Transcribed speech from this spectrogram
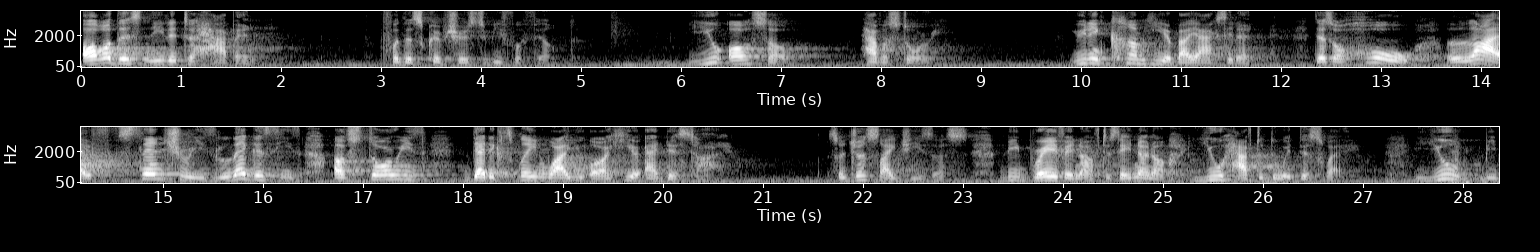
All this needed to happen for the scriptures to be fulfilled. You also have a story. You didn't come here by accident. There's a whole life, centuries, legacies of stories that explain why you are here at this time. So, just like Jesus, be brave enough to say, no, no, you have to do it this way. You be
